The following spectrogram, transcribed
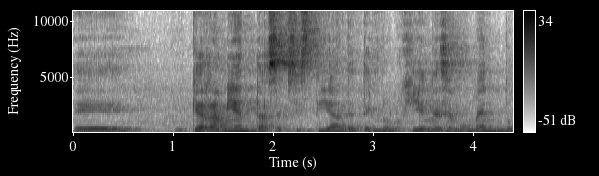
eh, qué herramientas existían de tecnología en ese momento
